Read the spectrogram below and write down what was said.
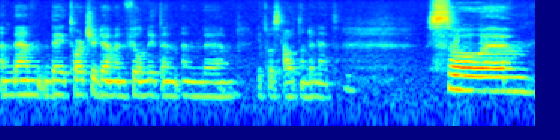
and then they tortured them and filmed it and, and um, it was out on the net. Mm. So, um,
